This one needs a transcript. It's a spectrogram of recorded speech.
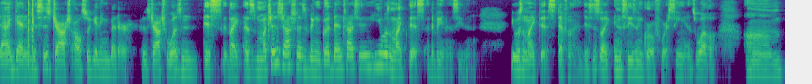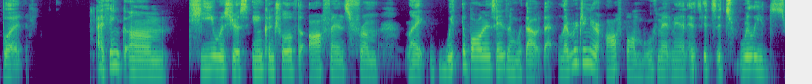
again this is Josh also getting better because Josh wasn't this like as much as Josh has been good the entire season, he wasn't like this at the beginning of the season he wasn't like this definitely. This is like in season growth we're seeing as well. Um but i think um he was just in control of the offense from like with the ball in his hands and without that. Leveraging your off ball movement man it's it's it's really s-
